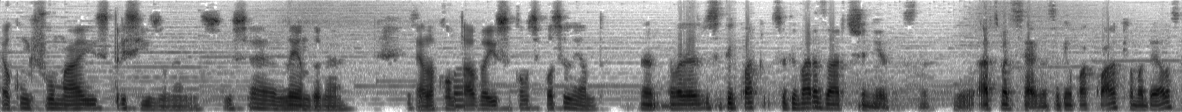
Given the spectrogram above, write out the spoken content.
é o Kung Fu mais preciso, né? Mas isso é lenda, né? Você Ela contava isso como se fosse lenda. É, na verdade, você tem quatro, você tem várias artes chinesas, né? Artes marciais, né? Você tem o Paquá, que é uma delas,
